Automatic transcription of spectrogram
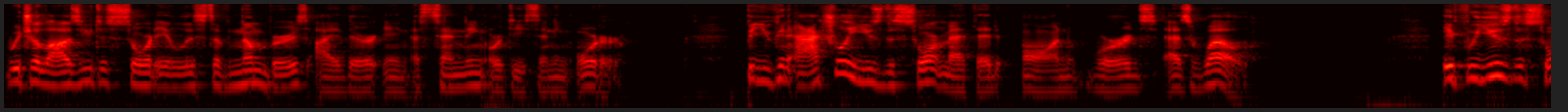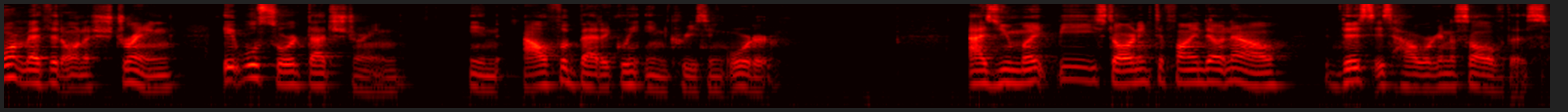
which allows you to sort a list of numbers either in ascending or descending order. But you can actually use the sort method on words as well. If we use the sort method on a string, it will sort that string in alphabetically increasing order. As you might be starting to find out now, this is how we're going to solve this.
